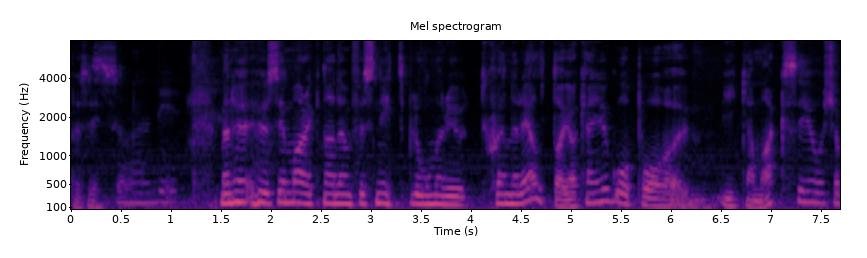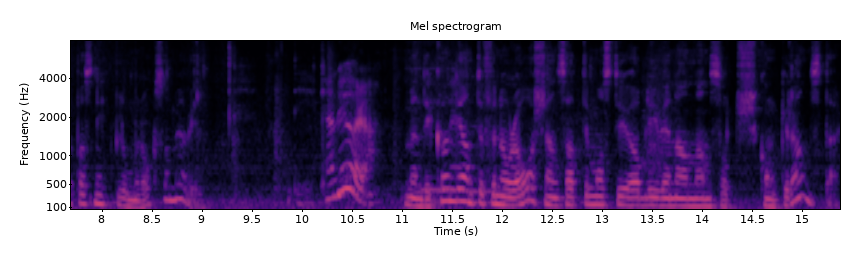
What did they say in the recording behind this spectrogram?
precis. Det, Men hur, hur ser marknaden för snittblommor ut generellt då? Jag kan ju gå på ICA Maxi och köpa snittblommor också om jag vill. det kan du göra. Men det kunde jag inte för några år sedan så att det måste ju ha blivit en annan sorts konkurrens där.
